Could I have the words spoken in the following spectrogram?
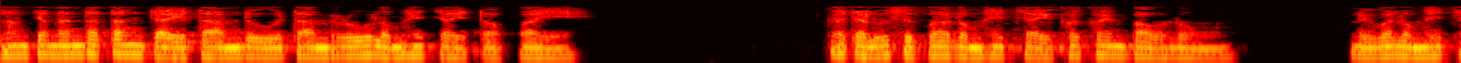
หลังจากนั้นถ้าตั้งใจตามดูตามรู้ลมหายใจต่อไป ก็จะรู้สึกว่าลมหายใจค่อยๆเบาลง หรือว่าลมหายใจ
